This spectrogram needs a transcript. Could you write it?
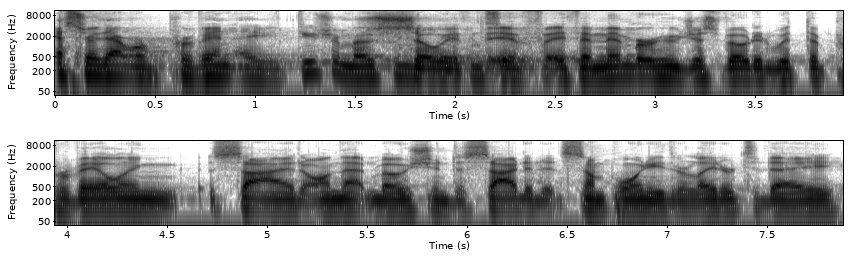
Yes, sir, that would prevent a future motion. So if, if, if a member who just voted with the prevailing side on that motion decided at some point, either later today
